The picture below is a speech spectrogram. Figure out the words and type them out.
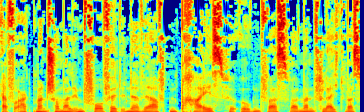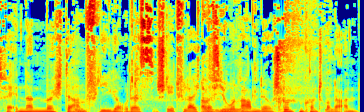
erfragt man schon mal im Vorfeld in der Werft einen Preis für irgendwas, weil man vielleicht was verändern möchte am hm. Flieger oder es steht vielleicht Avionik. was im Rahmen der Stundenkontrolle an.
